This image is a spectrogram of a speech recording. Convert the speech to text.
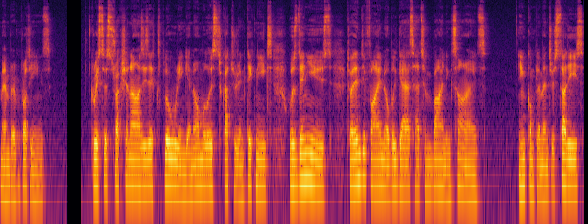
membrane proteins. Crystal structure analysis exploring anomalous scattering techniques was then used to identify noble gas atom binding sites. In complementary studies,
